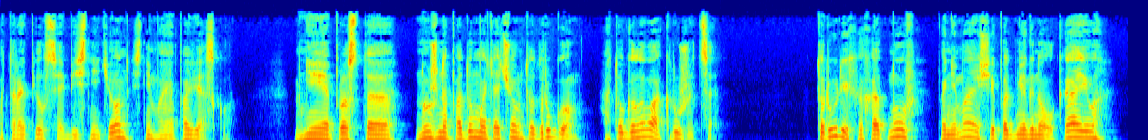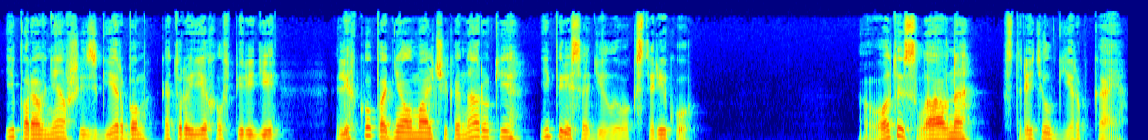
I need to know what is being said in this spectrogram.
поторопился объяснить он, снимая повязку. «Мне просто нужно подумать о чем-то другом, а то голова кружится». Трури, хохотнув, понимающе подмигнул Каю и, поравнявшись с гербом, который ехал впереди, легко поднял мальчика на руки и пересадил его к старику. «Вот и славно!» – встретил герб Кая.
